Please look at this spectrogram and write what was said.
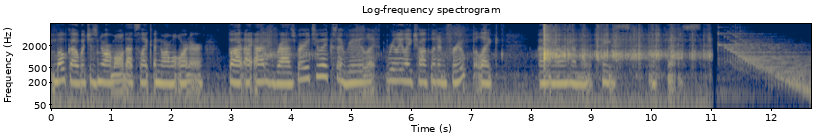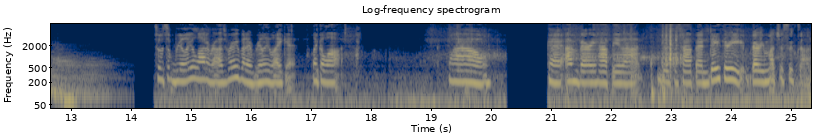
mocha, which is normal. That's like a normal order. But I added raspberry to it because I really like really like chocolate and fruit. But like, I don't know how it tastes with this. So it's really a lot of raspberry, but I really like it. Like a lot. Wow. Okay, I'm very happy that this has happened. Day three, very much a success.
